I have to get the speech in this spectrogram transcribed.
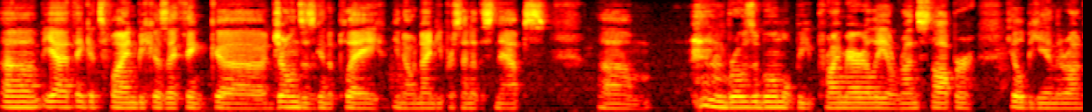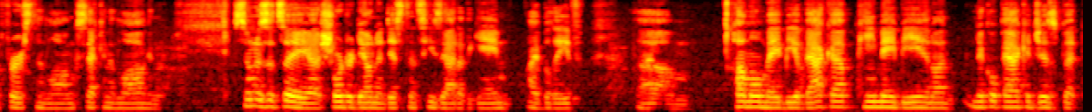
Um, yeah, I think it's fine because I think uh, Jones is going to play, you know, 90% of the snaps. Um, Rozeboom will be primarily a run stopper. He'll be in there on first and long, second and long. And as soon as it's a, a shorter down and distance, he's out of the game, I believe. Um, Hummel may be a backup. He may be in on nickel packages, but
